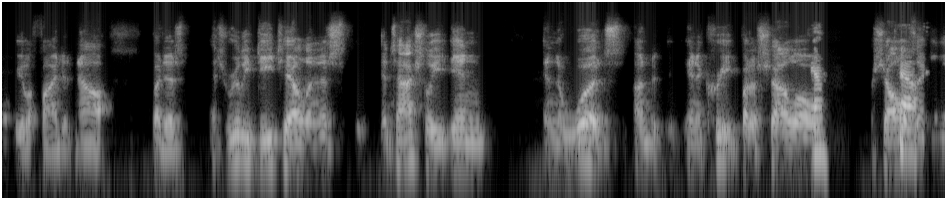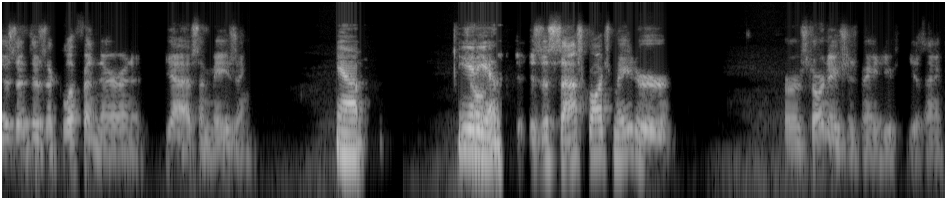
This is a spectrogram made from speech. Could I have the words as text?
won't be able to find it now. But it's it's really detailed and it's it's actually in in the woods under in a creek, but a shallow Yeah. shallow Yeah. thing. There's a there's a glyph in there, and it yeah, it's amazing. Yeah, So, is. Is this Sasquatch made or or Star Nation's made? You you think?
